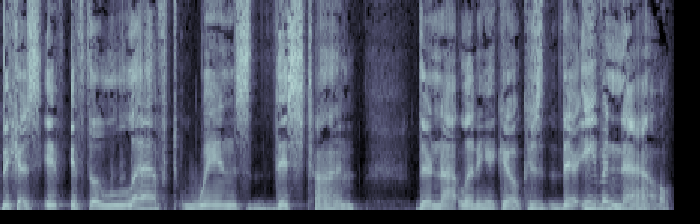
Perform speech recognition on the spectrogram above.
because if if the left wins this time, they're not letting it go because they're even now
